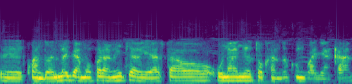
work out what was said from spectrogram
eh, cuando él me llamó para mí, que había estado un año tocando con Guayacán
